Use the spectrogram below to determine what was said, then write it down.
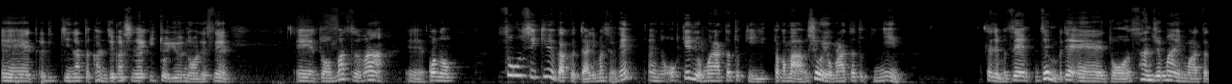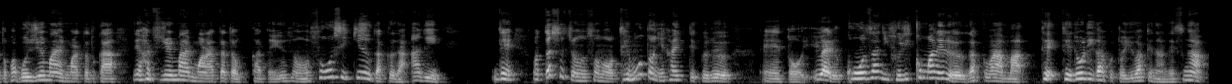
えー、リッチになった感じがしないというのはですね、えっ、ー、と、まずは、えー、この、総支給額ってありますよね。あの、お給料もらった時とか、まあ、賞与をもらった時に、例えば全全部で、えっ、ー、と、30万円もらったとか、50万円もらったとか、で、80万円もらったとかという、その総支給額があり、で、私たちのその手元に入ってくる、えっ、ー、と、いわゆる口座に振り込まれる額は、まあ、手、手取り額というわけなんですが、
